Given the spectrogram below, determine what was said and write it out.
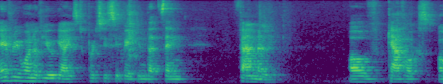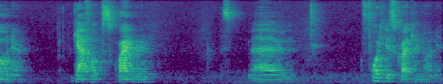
every one of you guys to participate in that same family of Gavox owner, Gavox Squadron, um, 40th Squadron owner.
